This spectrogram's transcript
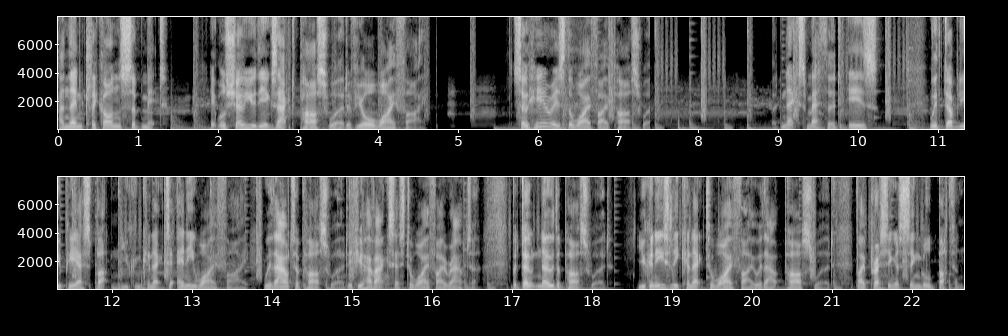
And then click on Submit. It will show you the exact password of your Wi-Fi. So here is the Wi-Fi password. Next method is with WPS button, you can connect to any Wi-Fi without a password if you have access to Wi-Fi router, but don't know the password. You can easily connect to Wi-Fi without password by pressing a single button.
